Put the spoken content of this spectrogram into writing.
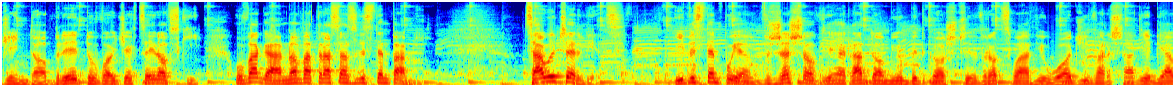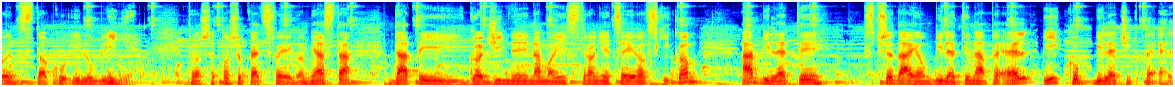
Dzień dobry, tu Wojciech Cejrowski. Uwaga, nowa trasa z występami. Cały czerwiec. I występuję w Rzeszowie, Radomiu, Bydgoszczy, Wrocławiu, Łodzi, Warszawie, Białymstoku i Lublinie. Proszę poszukać swojego miasta, daty i godziny na mojej stronie cejrowski.com, a bilety sprzedają biletyna.pl i kupbilecik.pl.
